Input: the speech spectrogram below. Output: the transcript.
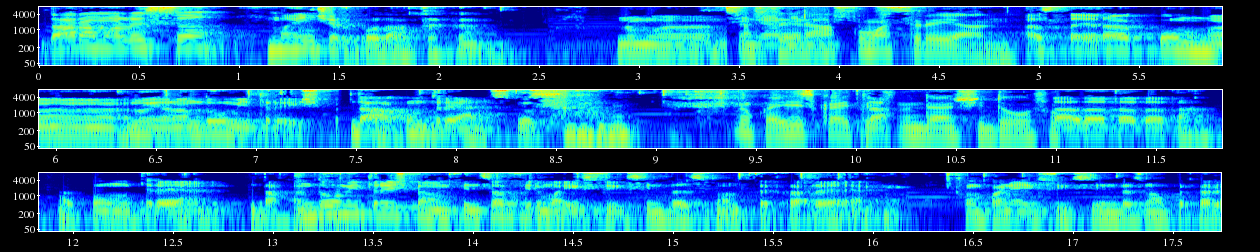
Dar am ales să mai încerc o dată, că nu mă Asta era acum 3 ani. Asta era acum, uh, nu, era în 2013. Da, acum 3 ani, scuze. Nu, că ai zis că ai 31 da. de ani și 28. Da, da, da, da, da, acum 3 ani. Da. În 2013 am înființat firma XFX Investment, pe care, compania XFX Investment pe care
